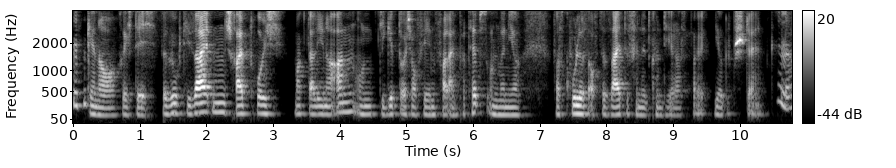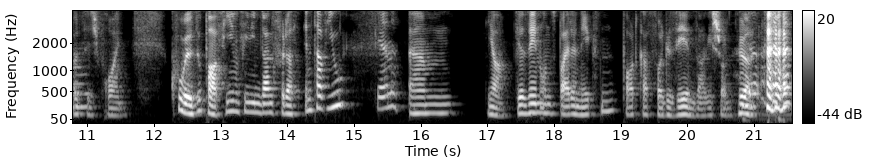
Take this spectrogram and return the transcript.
Genau, richtig. Besucht die Seiten, schreibt ruhig Magdalena an und die gibt euch auf jeden Fall ein paar Tipps. Und wenn ihr was Cooles auf der Seite findet, könnt ihr das bei ihr bestellen. Genau. Würde sich freuen. Cool, super. Vielen, vielen Dank für das Interview. Gerne. Ähm, ja, wir sehen uns bei der nächsten Podcast-Folge. Sehen, sage ich schon. Hören. Ja.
